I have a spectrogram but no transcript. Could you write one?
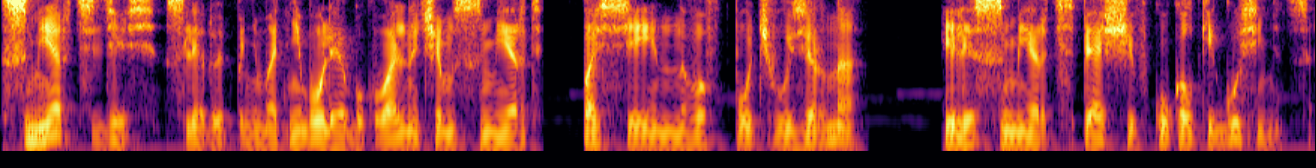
Смерть здесь следует понимать не более буквально, чем смерть посеянного в почву зерна или смерть спящей в куколке гусеницы.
